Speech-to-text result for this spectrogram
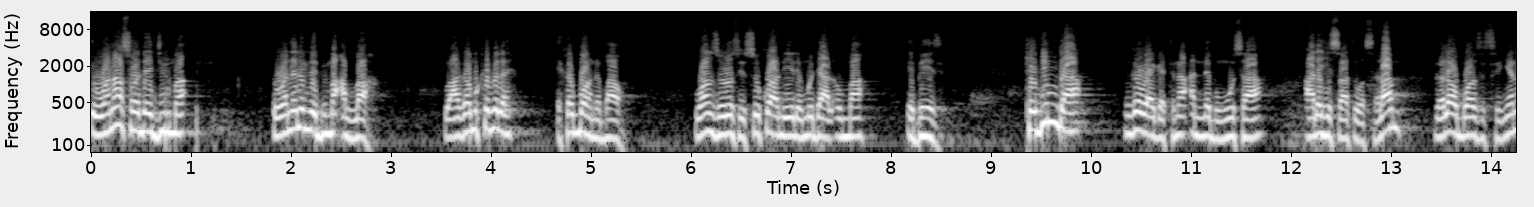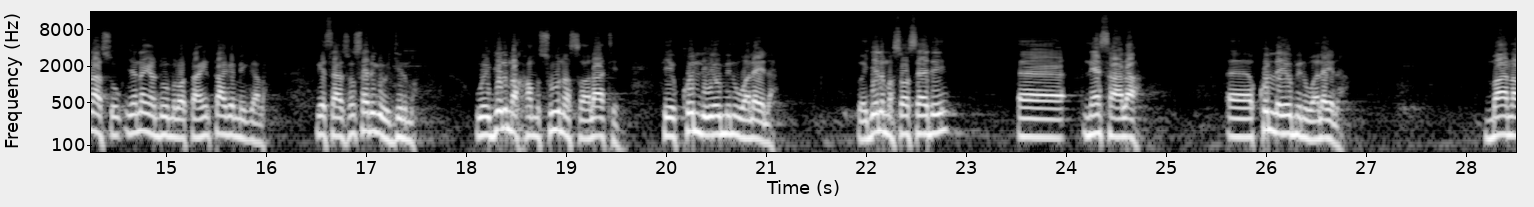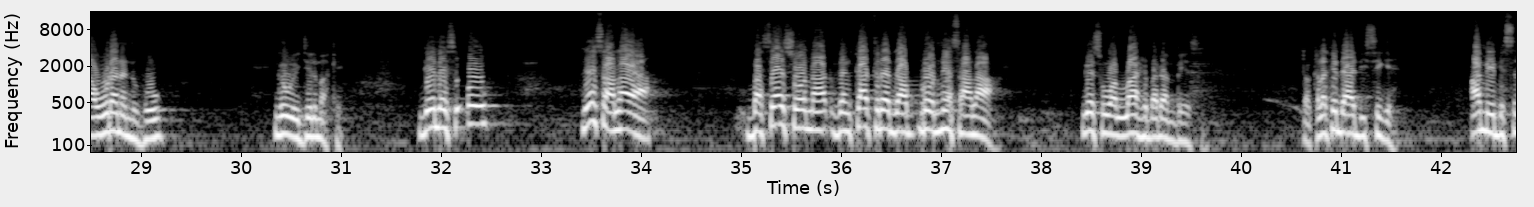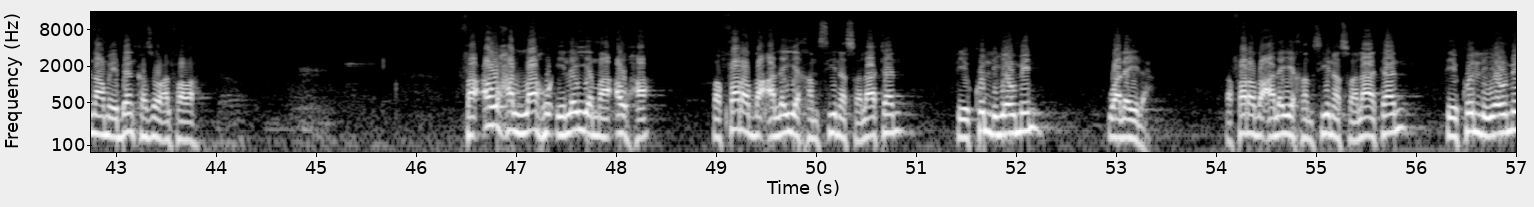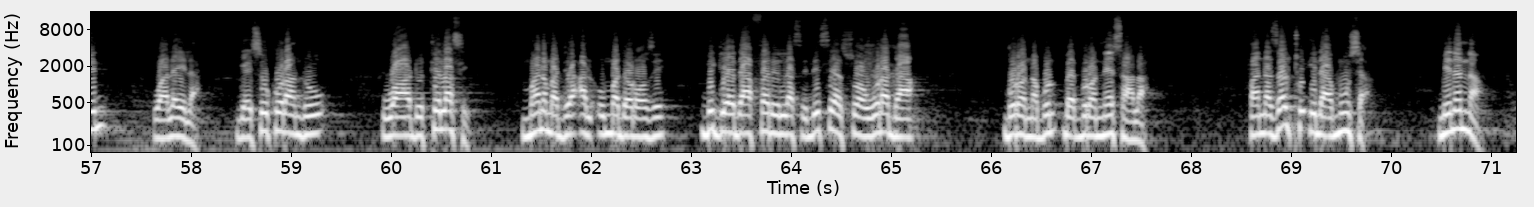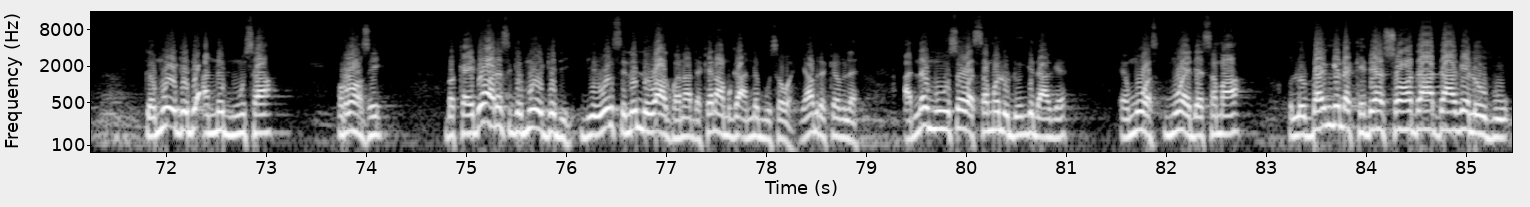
iwana so da jirma iwana le bi ma allah. Wa ga muka bile e ka gbon bawo. Wan zoro si su kwanu yele mu da al'umma e beze. Kedinda nga wa gatina annabi musa alaihi salatu wassalam galaw bo sin yana yana ya dumalo ta hin taga mi gala. Ga sa so sarge jirma wejilma khamsuuna salaatin fii kuli yowmin walayla wejilma soo seedi kulla kula yowmin walayla maana wurana nuvou nga wejilma ke ngelesi o neesaalaya basee soo na 24 heures da bro neesaalaa ngesi wallahi badan besi to kala ke daa disige ami bisnaamo e ben kazo alfawa fa auha Allahu ilayya ma auha fa farada alayya khamsina salatan fi kulli yawmin wa layla. Fa farada alayya khamsina salatan fi kulli yawmin wa layla. Gaisu kurando wado telasi manama da al'umma da roze bige da farilasi disa so wura da buronne sala. Fa nazaltu ila musa minanna ga mu e annabi musa roze ba kai da rasu ga moye gidi bi wur su lilluwa gbana da kana muga annabi Musa wa ya bi da kavla annabi Musa wa samalu dun gida ga. E mu muwa muwa da sama. Lu bangi da kede so da da ga lobu.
